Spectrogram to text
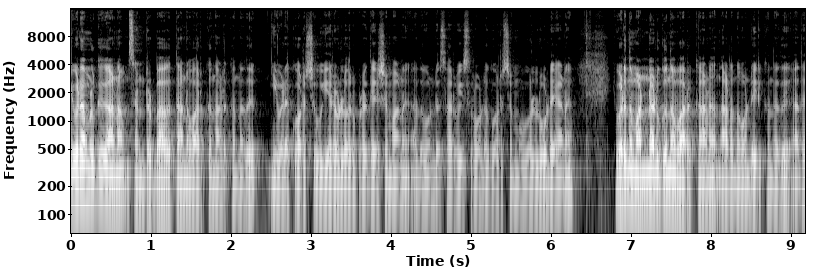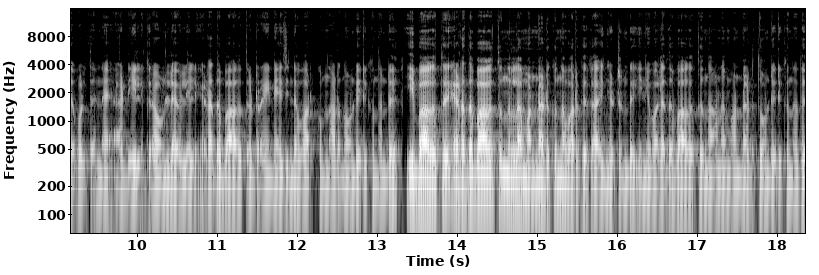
ഇവിടെ നമുക്ക് കാണാം സെൻട്രൽ ഭാഗത്താണ് വർക്ക് നടക്കുന്നത്. ഇവിടെ കുറച്ച് ഉയരമുള്ള ഒരു പ്രദേശമാണ്. അതുകൊണ്ട് സർവീസ് റോഡ് കുറച്ച് മുകളിലൂടെയാണ്. ഇവിടുന്ന് മണ്ണെടുക്കുന്ന വർക്കാണ് നടന്നുകൊണ്ടിരിക്കുന്നത്. അതേപോലെ തന്നെ അടിയിൽ ഗ്രൗണ്ട് ലെവലിൽ ഇടത് ഭാഗത്ത് ഡ്രെയിനേജിന്റെ വർക്കും നടന്നുകൊണ്ടിരിക്കുന്നുണ്ട്. ഈ ഭാഗത്ത് ഇടത് ഭാഗത്തു നിന്നുള്ള മണ്ണെടുക്കുന്ന വർക്ക് കഴിഞ്ഞിട്ടുണ്ട്. ഇനി വലത് ഭാഗത്തു നിന്നാണ് മണ്ണെടുത്തുകൊണ്ടിരിക്കുന്നത്.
